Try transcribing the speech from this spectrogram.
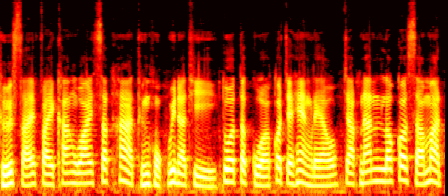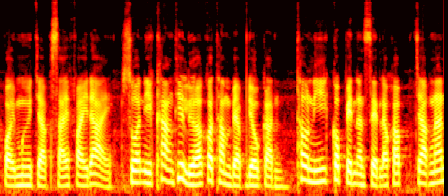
ถือสายไฟค้างไว้สัก 5-6 วินาที ตัวตะกั่วก็จะแห้งแล้ว จากนั้นเราก็สามารถปล่อยมือจากสายไฟได้ ส่วนอีกข้างที่เหลือก็ทำแบบเดียวกัน เท่านี้ก็เป็นอันเสร็จแล้วครับ จากนั้น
